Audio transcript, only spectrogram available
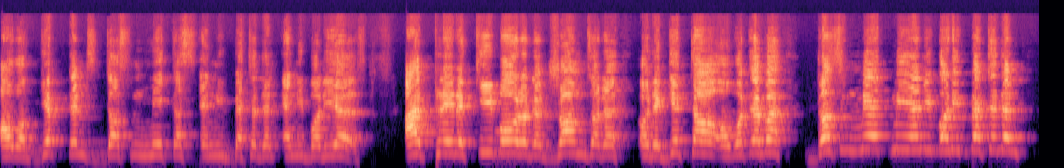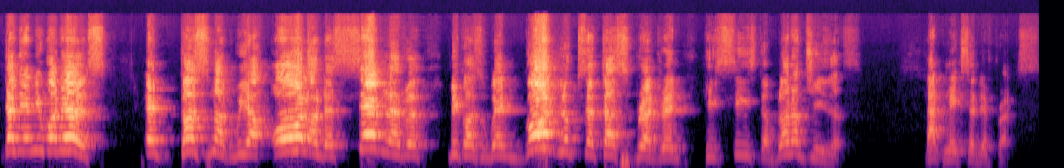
Our giftings doesn't make us any better than anybody else. I play the keyboard or the drums or the or the guitar or whatever doesn't make me anybody better than, than anyone else. It does not. We are all on the same level because when God looks at us, brethren, he sees the blood of Jesus. That makes a difference.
